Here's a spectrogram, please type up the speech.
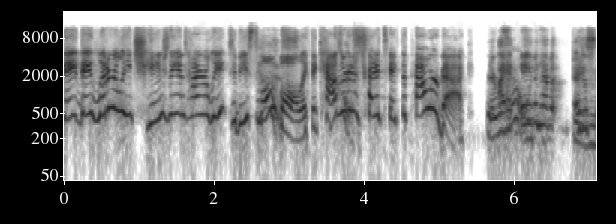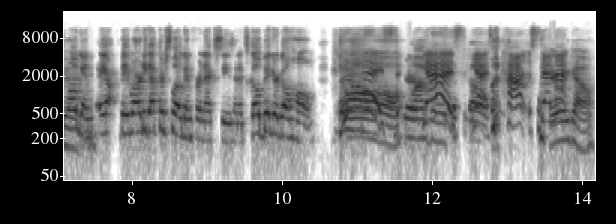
they they literally changed the entire league to be small yes. ball. Like the Cavs yes. are going to try to take the power back. There we I go. even have a, there's a slogan. They, have already got their slogan for next season. It's "Go big or go home." Yes, oh, yes, yes. Ha- send there that. we go.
